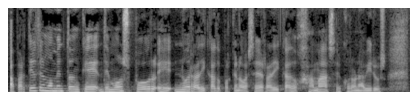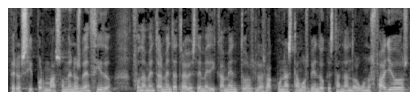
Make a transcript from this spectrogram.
A partir del momento en que demos por eh, no erradicado, porque no va a ser erradicado jamás el coronavirus, pero sí por más o menos vencido, fundamentalmente a través de medicamentos, las vacunas estamos viendo que están dando algunos fallos,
